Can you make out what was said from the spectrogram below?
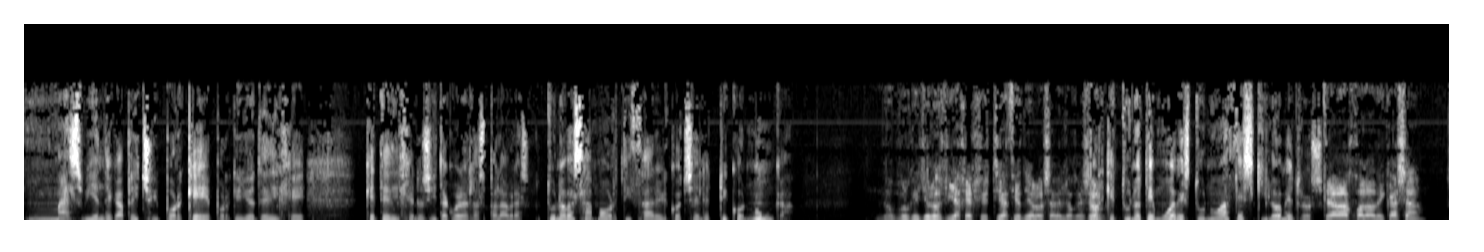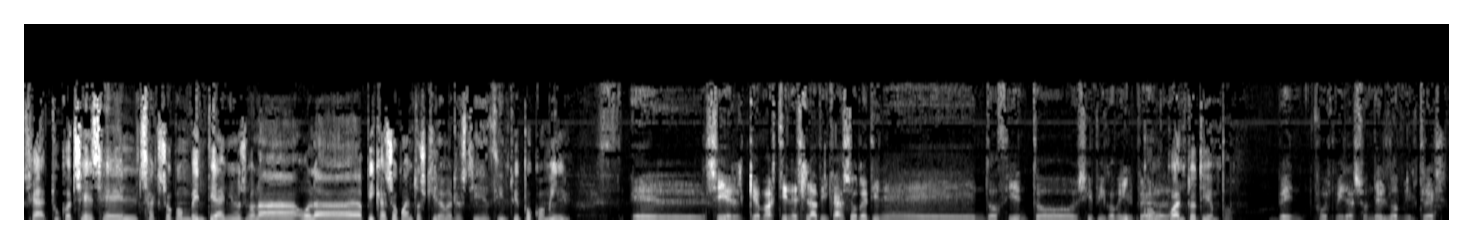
Más bien de capricho. ¿Y por qué? Porque yo te dije, ¿qué te dije? No sé si te acuerdas las palabras. Tú no vas a amortizar el coche eléctrico nunca. No, porque yo los viajes que estoy haciendo ya lo sabes lo que son. Porque tú no te mueves, tú no haces kilómetros. Trabajo al lado de casa. O sea, ¿tu coche es el Saxo con 20 años o la, o la Picasso? ¿Cuántos kilómetros tienen? Ciento y poco mil. El, sí, el que más tiene es la Picasso, que tiene 200 y pico mil. Pero ¿Con cuánto tiempo? pues mira, son del 2003.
